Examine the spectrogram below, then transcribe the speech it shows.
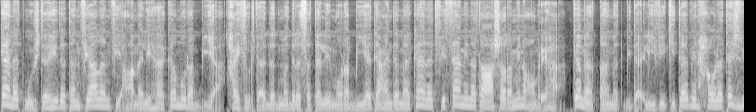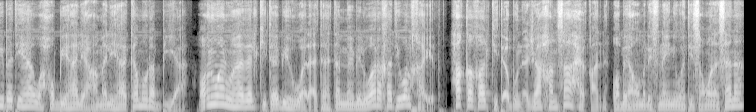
كانت مجتهدة فعلا في عملها كمربية حيث ارتادت مدرسة للمربيات عندما كانت في الثامنة عشر من عمرها كما قامت بتأليف كتاب حول تجربتها وحبها لعملها كمربية. عنوان هذا الكتاب هو لا تهتم بالورقة والخيط حقق الكتاب نجاحا ساحقا وبعمر 92 سنة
